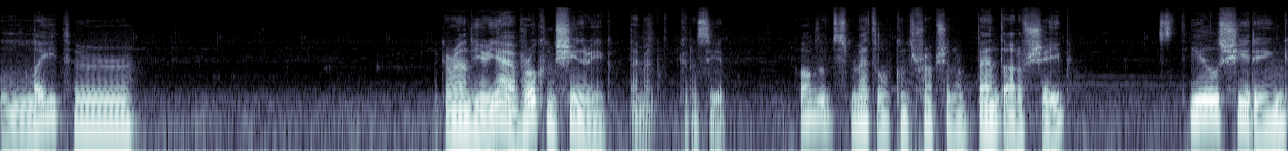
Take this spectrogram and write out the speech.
later around here. Yeah, broken machinery. Damn it. Couldn't see it. Cogs of this metal contraption are bent out of shape. Steel sheeting.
